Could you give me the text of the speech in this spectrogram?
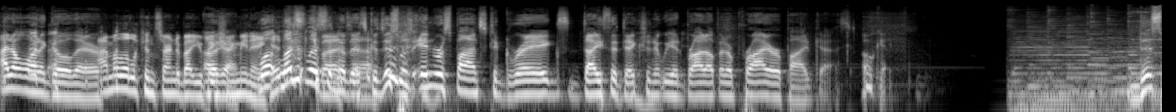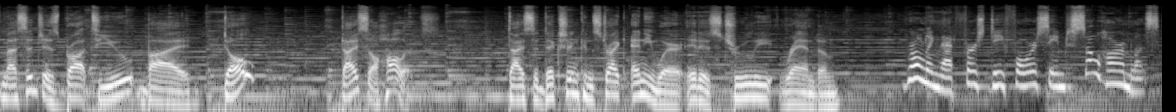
I don't want to go there. I'm a little concerned about you picturing me naked. Well, let's listen to but, this uh, because this was in response to Greg's dice addiction that we had brought up in a prior podcast. okay. This message is brought to you by Doe Diceaholics. Dice addiction can strike anywhere. It is truly random. Rolling that first d4 seemed so harmless.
